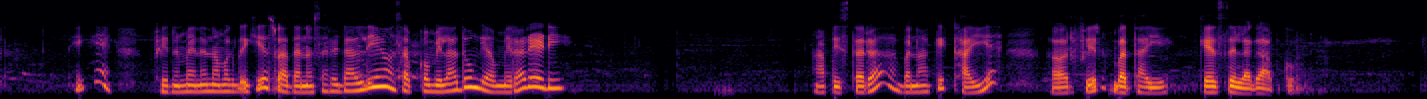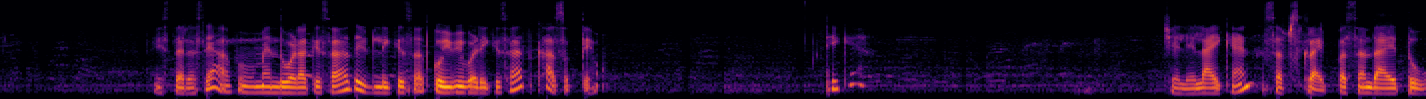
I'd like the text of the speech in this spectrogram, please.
ठीक है? फिर मैंने नमक देखिए स्वाद अनुसार डाल दिए और सबको मिला दूँगी। अब मेरा रेडी आप इस तरह बना के खाइए और फिर बताइए, कैसे लगा आपको? इस तरह से आप मेंदू वड़ा के साथ, इडली के साथ, कोई भी बड़े के साथ खा सकते हो। ठीक है? चलिए लाइक एंड सब्सक्राइब पसंद आए तो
